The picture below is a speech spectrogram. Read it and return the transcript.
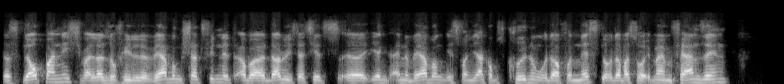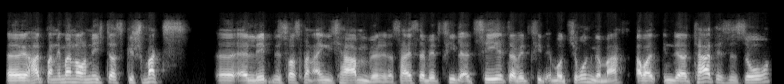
Das glaubt man nicht, weil da so viel Werbung stattfindet. Aber dadurch, dass jetzt äh, irgendeine Werbung ist von Jakobs Krönung oder von Nestle oder was auch immer im Fernsehen, äh, hat man immer noch nicht das Geschmackserlebnis, was man eigentlich haben will. Das heißt, da wird viel erzählt, da wird viel Emotion gemacht. Aber in der Tat ist es so,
